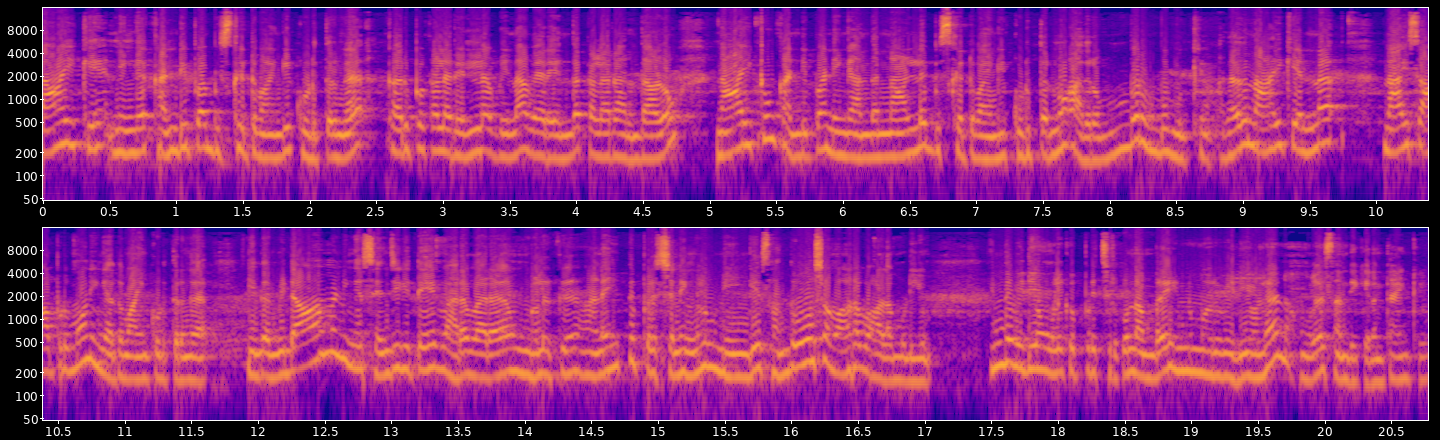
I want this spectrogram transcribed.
நாய்க்கு நீங்க கண்டிப்பா பிஸ்கட் வாங்கி கொடுத்துருங்க. கருப்பு கலர் இல்லை அப்படின்னா வேற எந்த கலரா இருந்தாலும் நாய்க்கும் கண்டிப்பா நீங்க அந்த நாளில் பிஸ்கட் வாங்கி கொடுத்துடணும். அது ரொம்ப ரொம்ப முக்கியம். அதாவது நாய்க்கு என்ன நாய் சாப்பிடுமோ நீங்க அதை வாங்கி கொடுத்துருங்க. இதை விடாம நீங்க செஞ்சுக்கிட்டே வர வர உங்களுக்கு அனைத்து பிரச்சனைகளும் நீங்க சந்தோஷமாக வாழ முடியும். இந்த வீடியோ உங்களுக்கு பிடிச்சிருக்கும். நம்புறேன் இன்னும் ஒரு வீடியோவில் நான் உங்களை சந்திக்கிறேன். தேங்க்யூ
